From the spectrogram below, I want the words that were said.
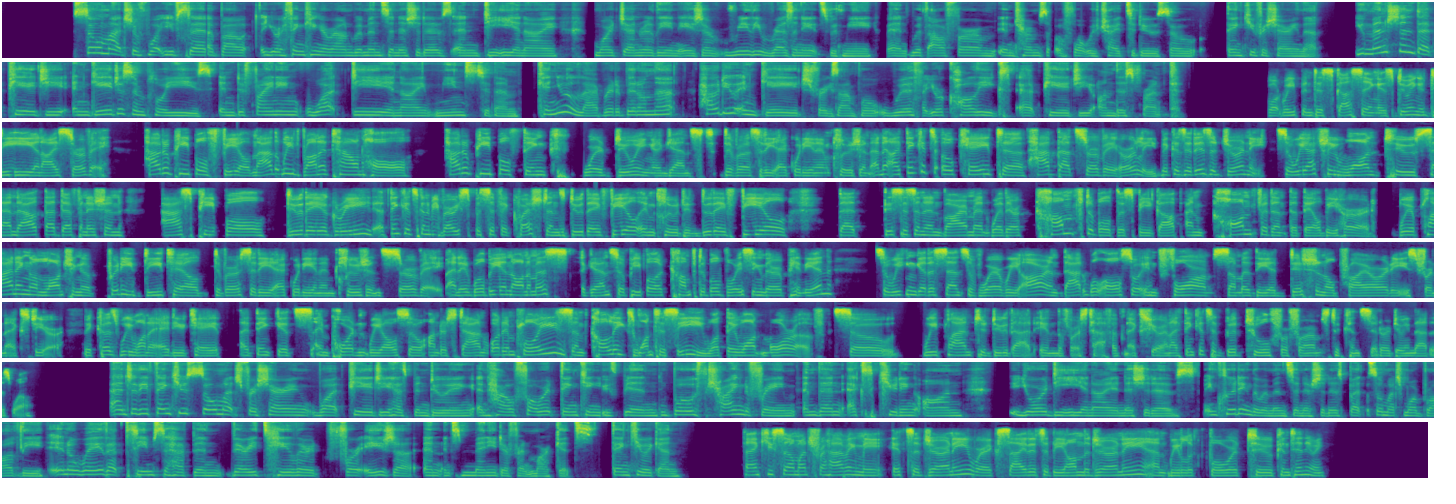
So much of what you've said about your thinking around women's initiatives and DE&I more generally in Asia really resonates with me and with our firm in terms of what we've tried to do. So thank you for sharing that. You mentioned that PAG engages employees in defining what DE&I means to them. Can you elaborate a bit on that? How do you engage, for example, with your colleagues at PAG on this front? What we've been discussing is doing a DE&I survey how do people feel now that we've run a town hall? How do people think we're doing against diversity, equity, and inclusion? And I think it's okay to have that survey early because it is a journey. So we actually want to send out that definition, ask people do they agree? I think it's going to be very specific questions. Do they feel included? Do they feel that this is an environment where they're comfortable to speak up and confident that they'll be heard? We're planning on launching a pretty detailed diversity, equity, and inclusion survey. And it will be anonymous, again, so people are comfortable voicing their opinion. So we can get a sense of where we are, and that will also inform some of the additional priorities for next year. Because we want to educate, I think it's important we also understand what employees and colleagues want to see, what they want more of. So we plan to do that in the first half of next year. And I think it's a good tool for firms to consider doing that as well. Anjali, thank you so much for sharing what PAG has been doing and how forward thinking you've been, both trying to frame and then executing on your DE&I initiatives, including the women's initiatives, but so much more broadly, in a way that seems to have been very tailored for Asia and its many different markets. Thank you again. Thank you so much for having me. It's a journey. We're excited to be on the journey and we look forward to continuing.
